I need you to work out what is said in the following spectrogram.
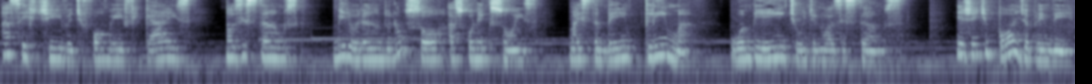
assertiva, de forma eficaz, nós estamos melhorando não só as conexões, mas também o clima, o ambiente onde nós estamos. E a gente pode aprender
